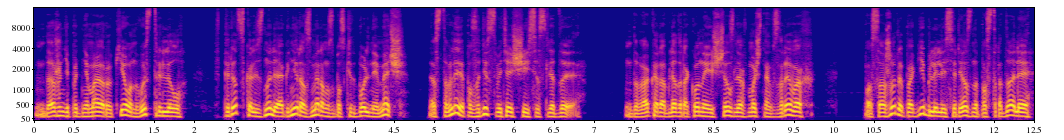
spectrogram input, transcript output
Даже не поднимая руки, он выстрелил, вперед скользнули огни размером с баскетбольный мяч, оставляя позади светящиеся следы. Два корабля дракона исчезли в мощных взрывах, пассажиры погибли или серьезно пострадали,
